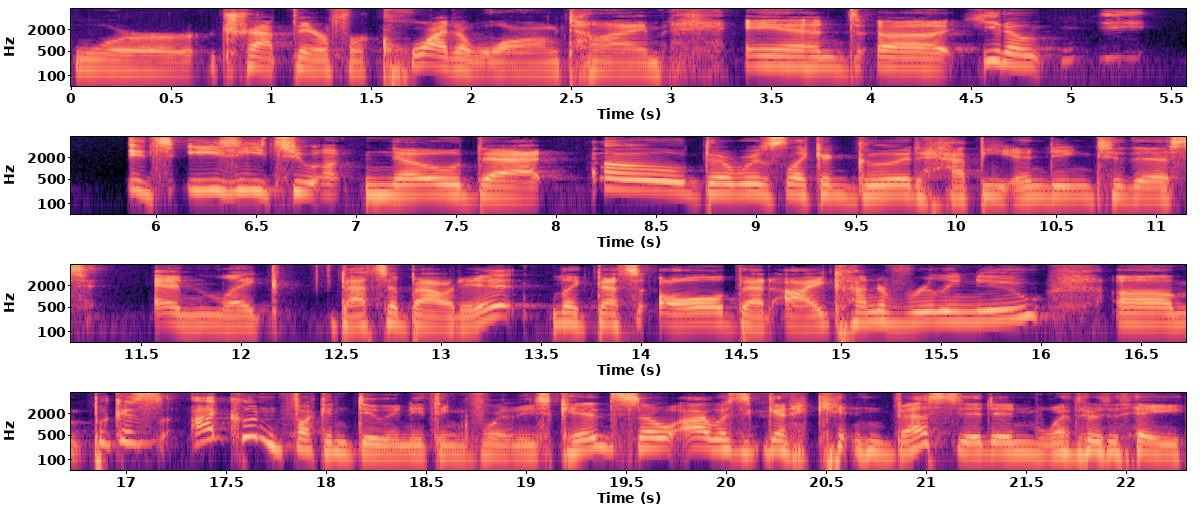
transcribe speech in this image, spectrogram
were trapped there for quite a long time. And, uh, you know, it's easy to know that, oh, there was like a good, happy ending to this. And like, that's about it. Like that's all that I kind of really knew. Um, because I couldn't fucking do anything for these kids. So I was going to get invested in whether they,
